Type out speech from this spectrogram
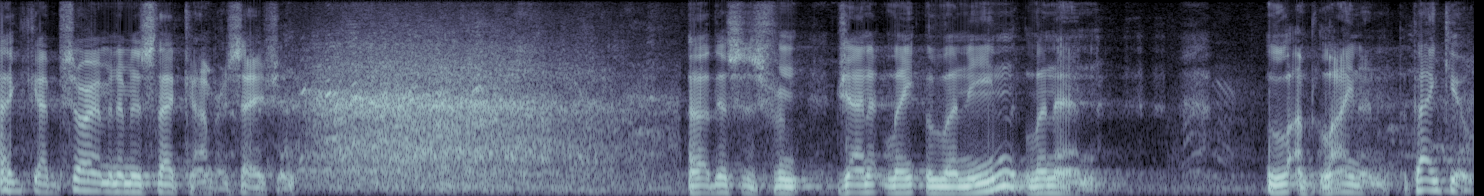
I, am sorry I'm going to miss that conversation. Uh, this is from Janet Lenine, Lennon. Linen. Thank you.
